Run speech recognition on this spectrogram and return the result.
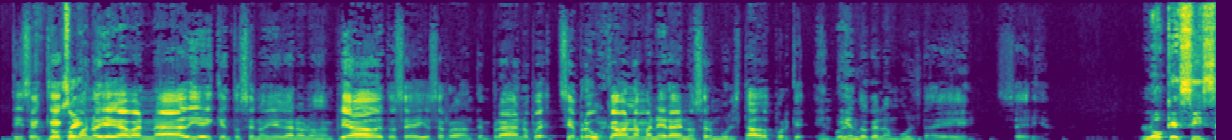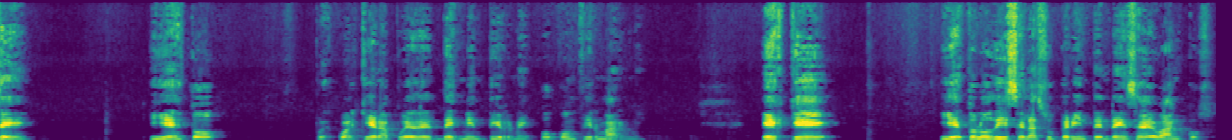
Dicen pues, que como no llegaba nadie y que entonces no llegaron los empleados, entonces ellos cerraban temprano. Pues siempre buscaban la manera de no ser multados porque entiendo que la multa es seria. Lo que sí sé, y esto pues cualquiera puede desmentirme o confirmarme, es que, y esto lo dice la Superintendencia de Bancos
